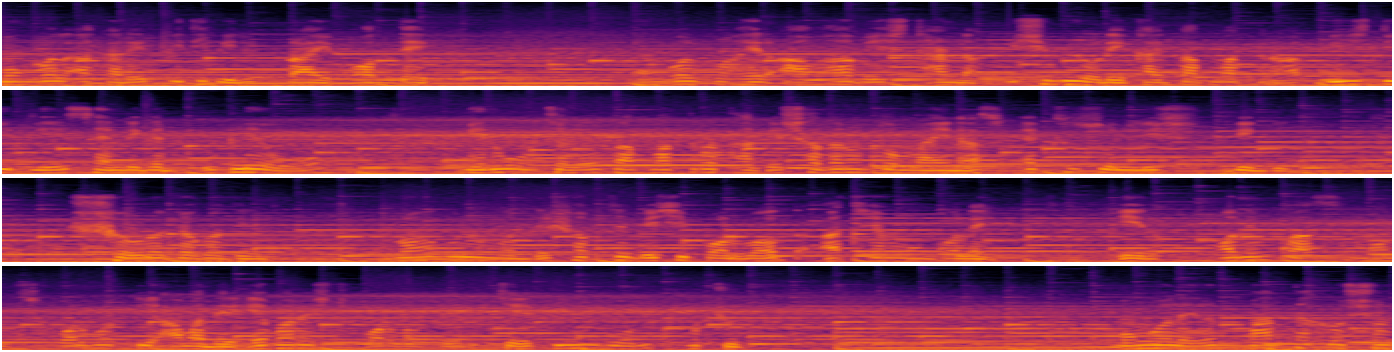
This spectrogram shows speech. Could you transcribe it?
মঙ্গল আকারে পৃথিবীর প্রায় অর্ধেক। মঙ্গল গ্রহের আবহাওয়া বেশ ঠান্ডা। বিষুবীয় রেখায় তাপমাত্রা বিশ ডিগ্রি সেন্টিগ্রেড উঠলেও মেরু অঞ্চলে তাপমাত্রা থাকে সাধারণত মাইনাস একশো চল্লিশ ডিগ্রি। সৌরজগতের গ্রহগুলোর মধ্যে সবচেয়ে বেশি পর্বত আছে মঙ্গলে। এর অলিম্পাস মঞ্চ পর্বতটি আমাদের এভারেস্ট পর্বতের চেয়ে তিন গুণ উঁচু মঙ্গলের মাধ্যাকর্ষণ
